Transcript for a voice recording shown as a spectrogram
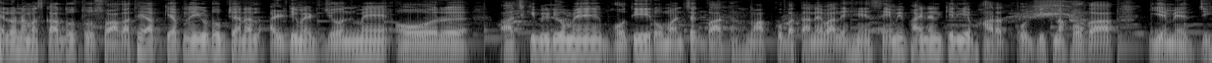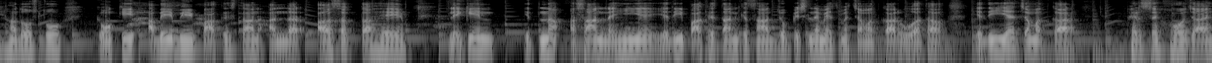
हेलो, नमस्कार दोस्तों, स्वागत है आपके अपने यूट्यूब चैनल अल्टीमेट जोन में और आज की वीडियो में बहुत ही रोमांचक बात हम आपको बताने वाले हैं सेमीफाइनल के लिए भारत को जीतना होगा ये मैच जी हाँ दोस्तों, क्योंकि अभी भी पाकिस्तान अंदर आ सकता है, लेकिन इतना आसान नहीं है। यदि पाकिस्तान के साथ जो पिछले मैच में चमत्कार हुआ था, यदि यह चमत्कार फिर से हो जाए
